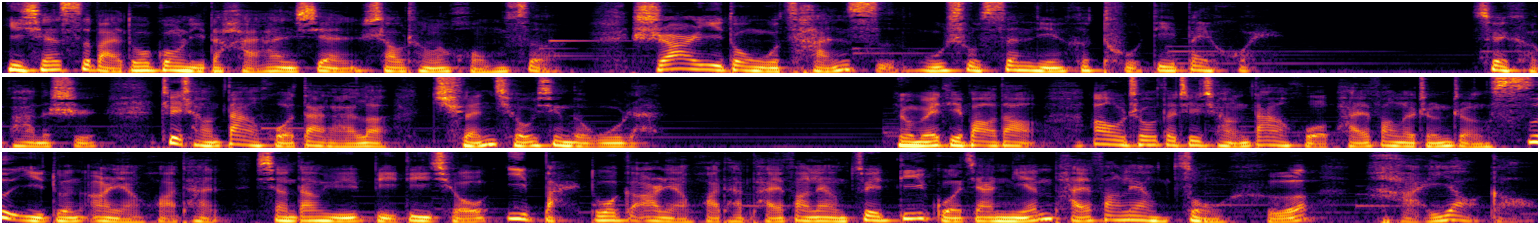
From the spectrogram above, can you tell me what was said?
一千四百多公里的海岸线烧成了红色，十二亿动物惨死，无数森林和土地被毁。最可怕的是，这场大火带来了全球性的污染。有媒体报道，澳洲的这场大火排放了整整四亿吨二氧化碳，相当于比地球一百多个二氧化碳排放量最低国家年排放量总和还要高。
